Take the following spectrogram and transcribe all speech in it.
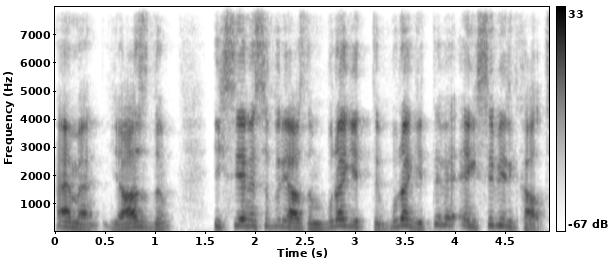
hemen yazdım. X yerine 0 yazdım. Bura gitti, bura gitti ve eksi 1 kaldı.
